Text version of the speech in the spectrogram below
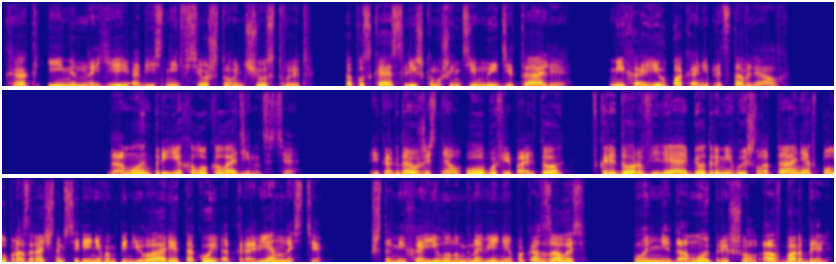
как именно ей объяснить все, что он чувствует, опуская слишком уж интимные детали, Михаил пока не представлял. Домой он приехал около одиннадцати. И когда уже снял обувь и пальто, в коридор, виляя бедрами, вышла Таня в полупрозрачном сиреневом пеньюаре такой откровенности, что Михаилу на мгновение показалось, он не домой пришел, а в бордель.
